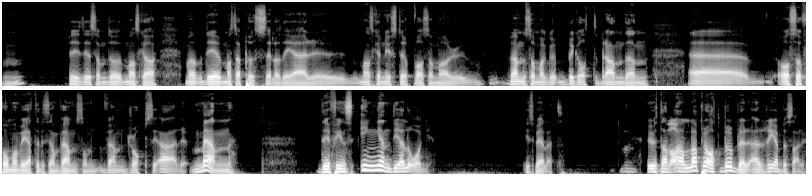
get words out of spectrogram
Mm. Precis, det är som då man ska, det är massa pussel och det är, man ska nysta upp vad som har, vem som har begått branden. Eh, och så får man veta liksom vem, som, vem Dropsy är. Men det finns ingen dialog i spelet. Utan Va? alla pratbubblor är rebusar.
